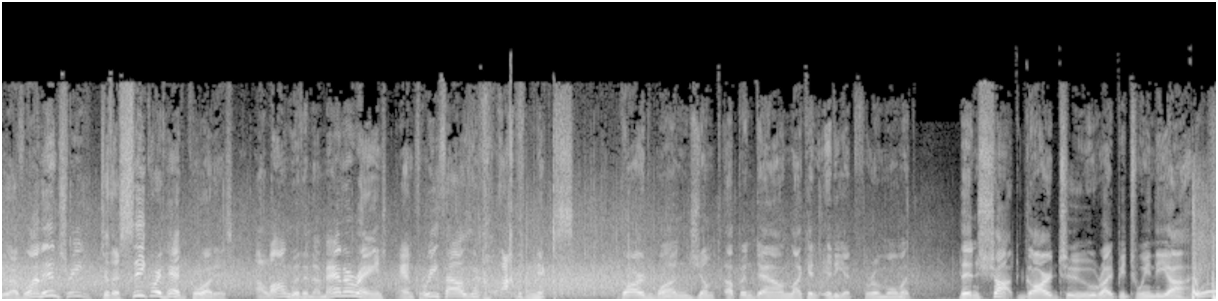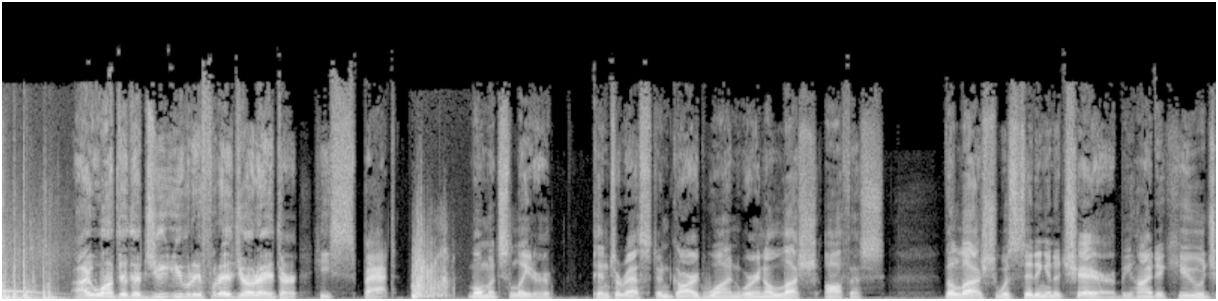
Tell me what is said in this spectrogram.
You have one entry to the secret headquarters, along with an Amana range and 3,000 Klocknicks. Guard 1 jumped up and down like an idiot for a moment, then shot Guard 2 right between the eyes. I wanted a GE refrigerator, he spat. Moments later, Pinterest and Guard 1 were in a lush office. The lush was sitting in a chair behind a huge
